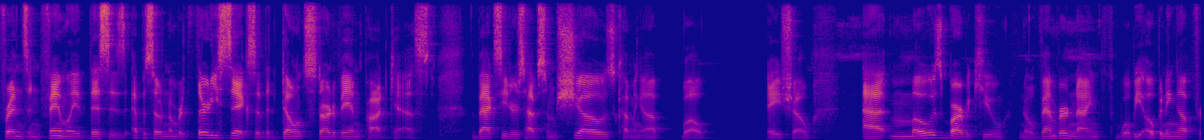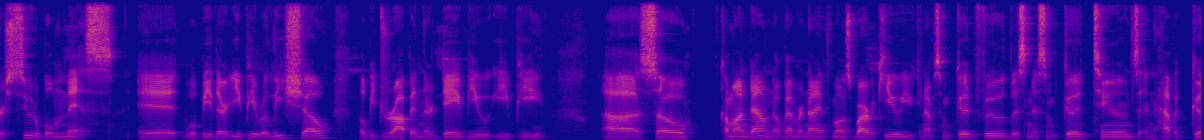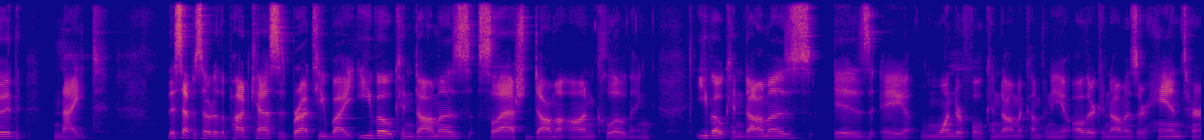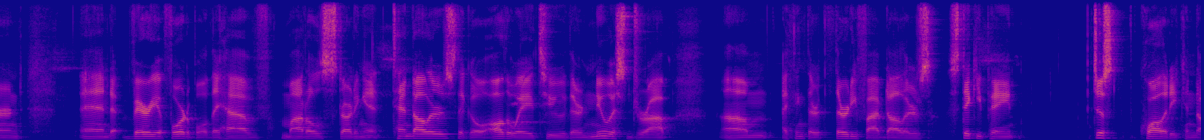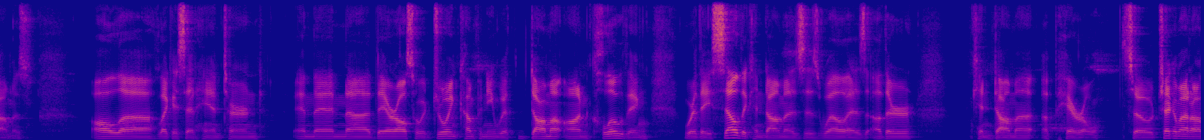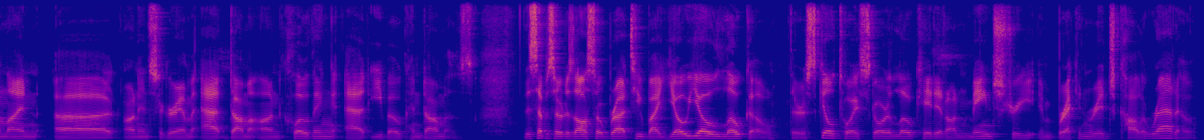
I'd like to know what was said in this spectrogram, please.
friends and family. This is episode number 36 of the Don't Start a Band podcast. The Backseaters have some shows coming up. Well, a show at Moe's Barbecue, November 9th. We'll be opening up for Suitable Miss. It will be their EP release show. They'll be dropping their debut EP. Uh, so come on down November 9th, Moe's Barbecue. You can have some good food, listen to some good tunes, and have a good night. This episode of the podcast is brought to you by Evo Kendamas slash Dama On Clothing. Evo Kendamas is a wonderful kendama company. All their kendamas are hand turned and very affordable. They have models starting at $10 that go all the way to their newest drop. Um, I think they're $35. Sticky paint, just quality kendamas. All, uh, like I said, hand turned. And then uh, they are also a joint company with Dama on Clothing, where they sell the kendamas as well as other kendama apparel. So check them out online uh, on Instagram at Dama on Clothing at Evo Kendamas. This episode is also brought to you by Yo Yo Loco. They're a skill toy store located on Main Street in Breckenridge, Colorado.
